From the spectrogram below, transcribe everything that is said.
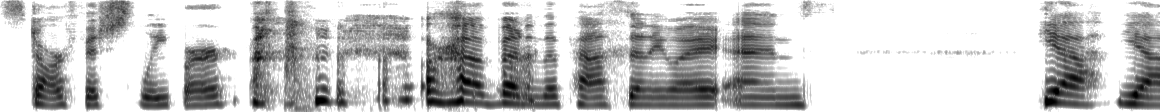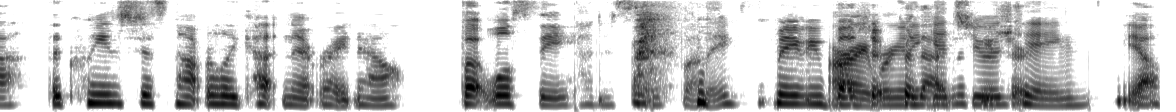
starfish sleeper or have been in the past anyway. And yeah, yeah, the queen's just not really cutting it right now, but we'll see. That is so funny. Maybe budget right, we're gonna get you a future. king. Yeah.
